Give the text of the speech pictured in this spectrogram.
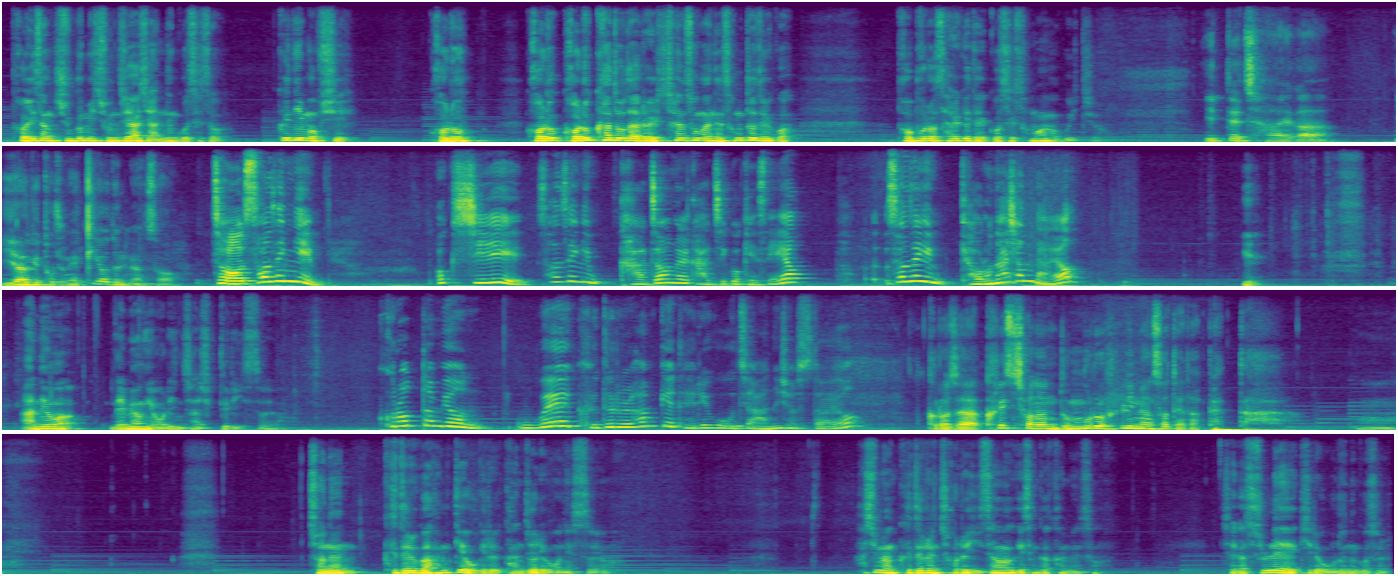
더 이상 죽음이 존재하지 않는 곳에서 끊임없이 거룩, 거룩, 거룩하도다를 찬송하는 성도들과 더불어 살게 될 것을 소망하고 있죠. 이때 자해가 이야기 도중에 끼어들면서 저 선생님 혹시 선생님 가정을 가지고 계세요? 선생님 결혼하셨나요? 예. 아내와 네 명의 어린 자식들이 있어요. 그렇다면 왜 그들을 함께 데리고 오지 않으셨어요? 그러자 크리스천은 눈물을 흘리면서 대답했다. 저는 그들과 함께 오기를 간절히 원했어요. 하지만 그들은 저를 이상하게 생각하면서 제가 순례의 길에 오르는 것을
